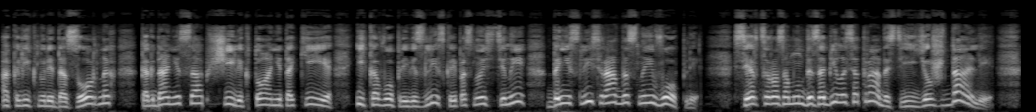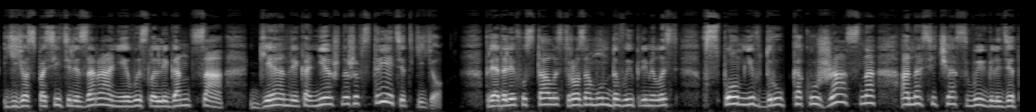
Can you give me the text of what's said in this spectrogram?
окликнули дозорных, когда они сообщили, кто они такие и кого привезли с крепостной стены, донеслись радостные вопли. Сердце Розамунды забилось от радости, ее ждали. Ее спасители заранее выслали гонца. Генри, конечно же, встретит ее. Преодолев усталость, Розамунда выпрямилась, вспомнив вдруг, как ужасно она сейчас выглядит.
